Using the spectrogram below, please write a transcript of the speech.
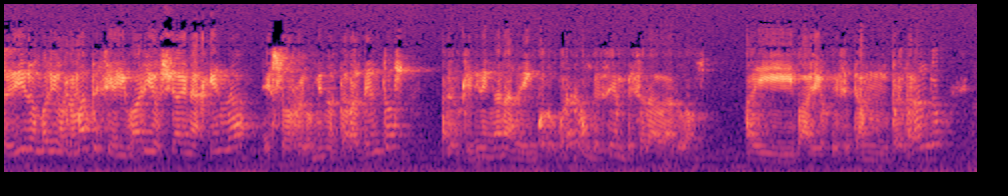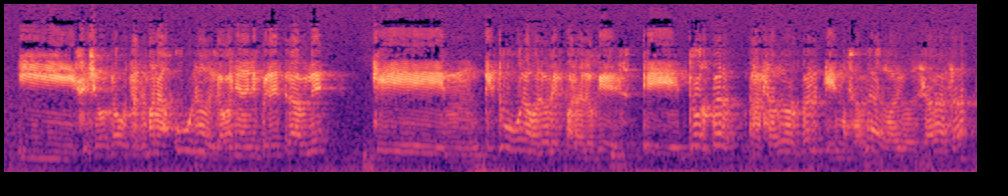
se dieron varios remates y hay varios ya en agenda. Eso recomiendo estar atentos a los que tienen ganas de incorporar, aunque sea empezar a verlos. Hay varios que se están preparando y se llevó a cabo esta semana uno de Cabaña del Impenetrable que, que, tuvo buenos valores para lo que es eh, Dorper, raza Dorper, que hemos hablado algo de esa raza,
